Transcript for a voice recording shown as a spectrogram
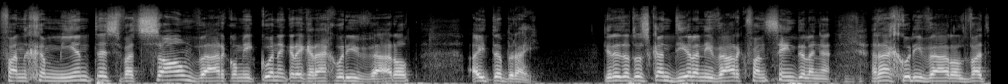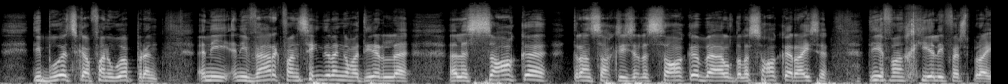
van gemeentes wat saamwerk om die koninkryk reg oor die wêreld uit te brei. Here dat ons kan deel aan die werk van sendelinge reg oor die wêreld wat die boodskap van hoop bring in die in die werk van sendelinge wat deur hulle hulle sake transaksies, hulle sake wêreld, hulle sake reise die evangelie versprei.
